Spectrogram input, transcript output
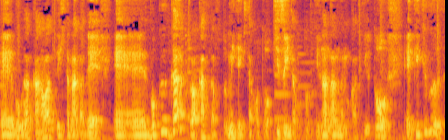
えー、僕が関わってきた中で、えー、僕が分かったこと、見てきたこと、気づいたことっていうのは何なのかっていうと、え、結局、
